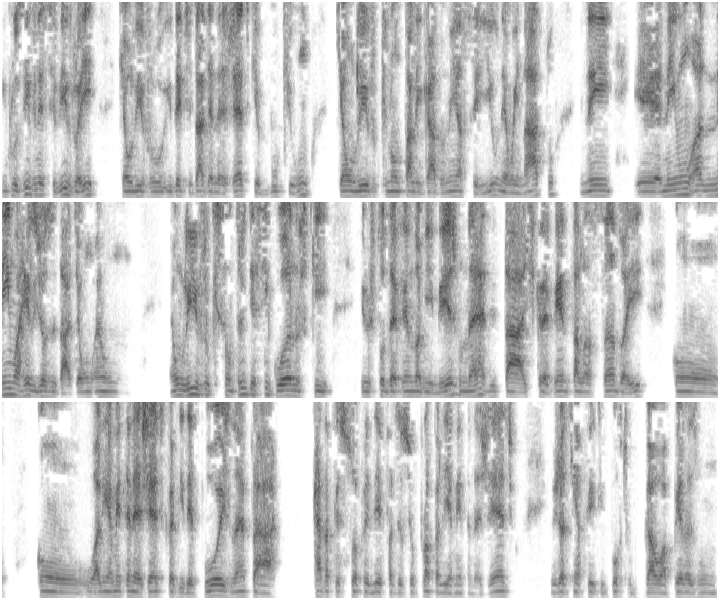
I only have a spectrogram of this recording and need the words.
Inclusive nesse livro aí, que é o livro Identidade Energética, book 1, que é um livro que não está ligado nem a CIU, nem ao inato, nem é, nenhum, nenhuma religiosidade. É um, é, um, é um livro que são 35 anos que eu estou devendo a mim mesmo, né? De estar tá escrevendo, estar tá lançando aí com, com o alinhamento energético que vai vir depois, né? Para cada pessoa aprender a fazer o seu próprio alinhamento energético. Eu já tinha feito em Portugal apenas um,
